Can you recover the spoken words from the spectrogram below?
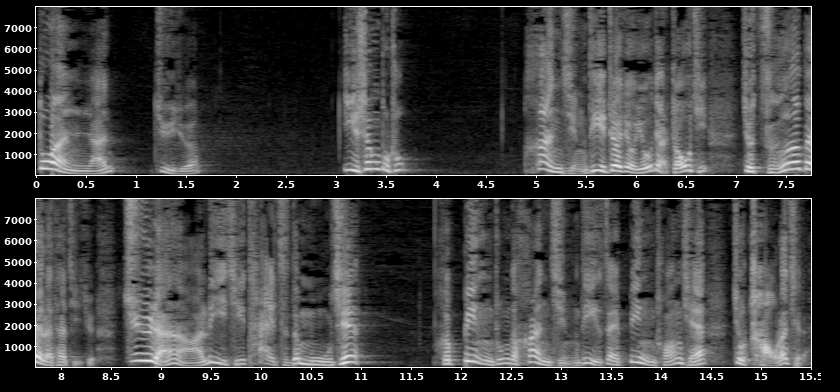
断然拒绝，一声不出。汉景帝这就有点着急，就责备了他几句，居然啊立即太子的母亲。和病中的汉景帝在病床前就吵了起来。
